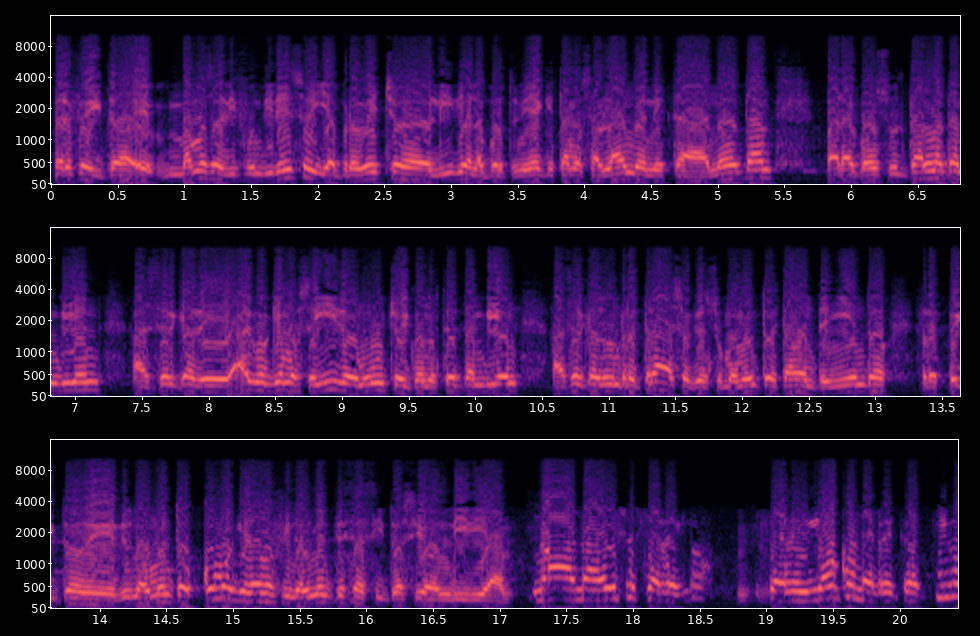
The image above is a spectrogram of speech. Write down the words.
perfecto. Eh, vamos a difundir eso y aprovecho, Lidia, la oportunidad que estamos hablando en esta nota para consultarla también acerca de algo que hemos seguido mucho y con usted también, acerca de un retraso que en su momento estaban teniendo respecto de, de un aumento. ¿Cómo ha quedado finalmente esa situación, Lidia? No, no, eso se arregló. Se arregló con el retroactivo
